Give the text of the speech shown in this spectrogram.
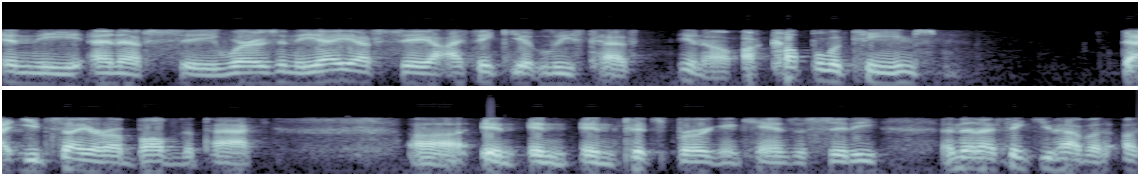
in the NFC, whereas in the AFC, I think you at least have you know a couple of teams that you'd say are above the pack. uh, in, in in Pittsburgh and Kansas City, and then I think you have a, a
